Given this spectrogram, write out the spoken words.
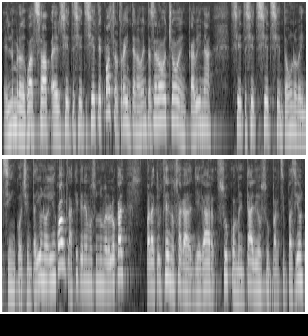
el número de WhatsApp, el 777-430-9008, en cabina 777-101-2581 y en Cuautla, aquí tenemos un número local para que usted nos haga llegar su comentario, su participación,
